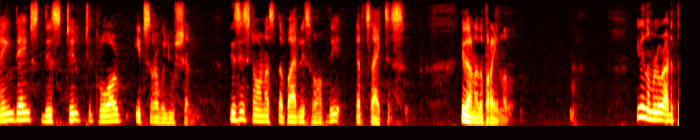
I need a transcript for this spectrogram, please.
maintains this tilt throughout its revolution this is known as the parallelism of the earth axis ഇതാണ് അത് പറയുന്നത്. ഇനി നമ്മൾ അടുത്ത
